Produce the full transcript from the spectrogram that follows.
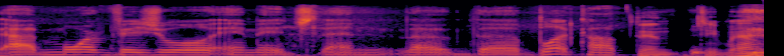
a more visual image than the, the blood cup. Then well,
